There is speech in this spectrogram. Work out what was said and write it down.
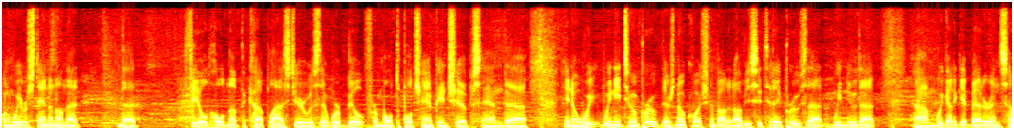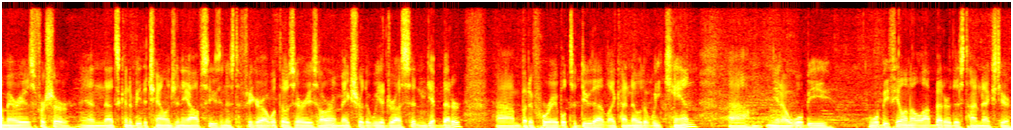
when we were standing on that that field holding up the cup last year was that we're built for multiple championships, and uh, you know we, we need to improve. There's no question about it. Obviously, today proves that. We knew that. Um, we got to get better in some areas for sure, and that's going to be the challenge in the offseason is to figure out what those areas are and make sure that we address it and get better. Um, but if we're able to do that, like I know that we can, um, you know, we'll be we'll be feeling a lot better this time next year.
